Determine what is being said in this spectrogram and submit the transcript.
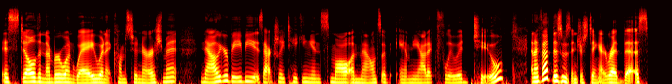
is still the number one way when it comes to nourishment, now your baby is actually taking in small amounts of amniotic fluid too. And I thought this was interesting. I read this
